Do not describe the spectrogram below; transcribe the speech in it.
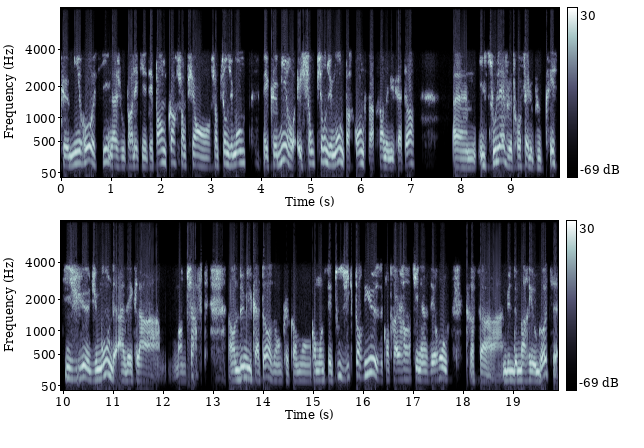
que Miro aussi, là je vous parlais qu'il n'était pas encore champion champion du monde, mais que Miro est champion du monde par contre après en 2014. Euh, il soulève le trophée le plus prestigieux du monde avec la Mannschaft en 2014, donc comme on, comme on le sait tous, victorieuse contre l'Argentine 1-0 grâce à un but de Mario Götze.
